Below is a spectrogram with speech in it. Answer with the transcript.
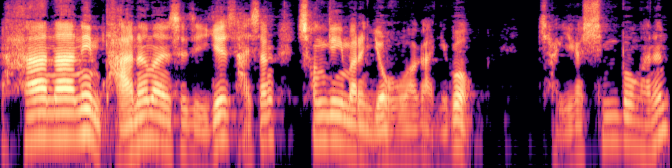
하나님 단어만 쓰지 이게 사실상 성경이 말하는 여호와가 아니고 자기가 신봉하는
